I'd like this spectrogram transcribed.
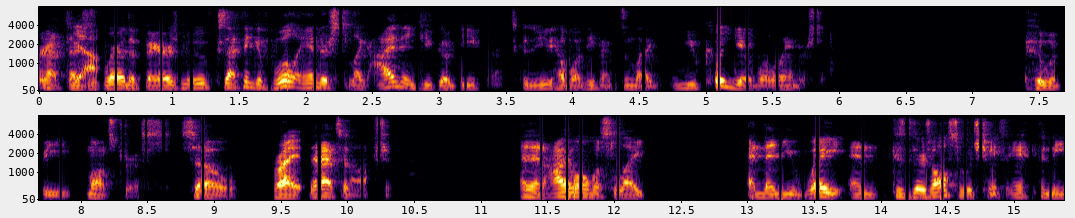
or not Texans, where the Bears move. Because I think if Will Anderson, like I think you go defense because you need help on defense, and like you could get Will Anderson, who would be monstrous. So Right. that's an option. And then I'm almost like, and then you wait, and because there's also a chance Anthony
